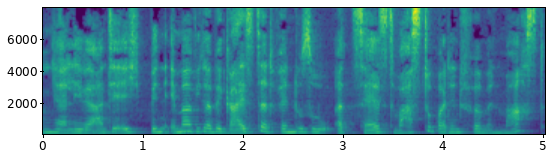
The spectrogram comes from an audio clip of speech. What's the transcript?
Ja, liebe Antje, ich bin immer wieder begeistert, wenn du so erzählst, was du bei den Firmen machst.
